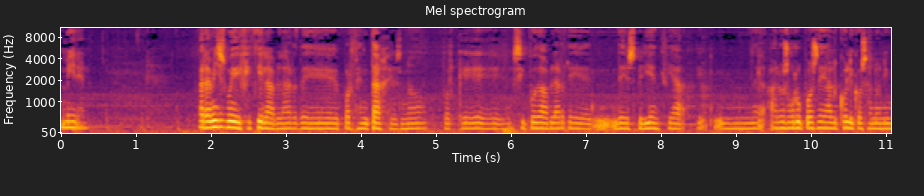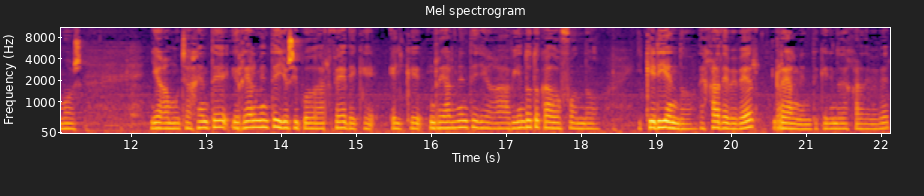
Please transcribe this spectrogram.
Miren. Para mí es muy difícil hablar de porcentajes, ¿no? Porque si puedo hablar de, experiencia, a los grupos de alcohólicos anónimos llega mucha gente y realmente yo sí puedo dar fe de que el que realmente llega habiendo tocado fondo y queriendo dejar de beber, realmente queriendo dejar de beber,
